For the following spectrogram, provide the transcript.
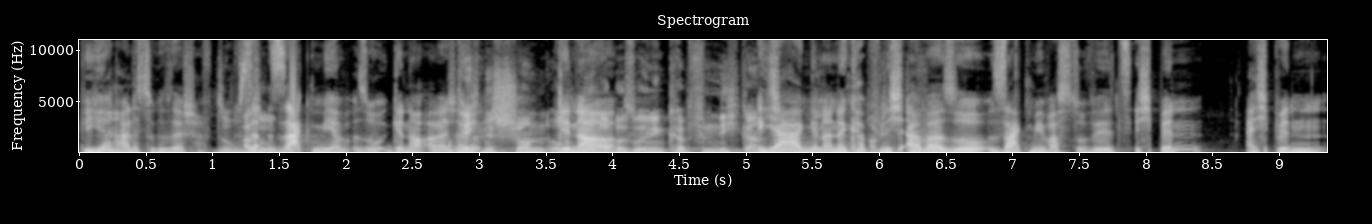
Wir gehören alles zur Gesellschaft. So, Sa- also- sag mir so, genau, aber ich Technisch schon irgendwie, Genau. aber so in den Köpfen nicht ganz. Ja, genau, in den Köpfen ich nicht, aber so, sag mir, was du willst. Ich bin, ich bin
